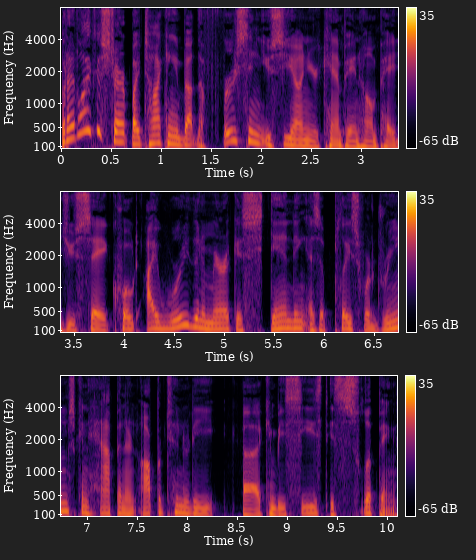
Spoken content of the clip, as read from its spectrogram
But I'd like to start by talking about the first thing you see on your campaign homepage. You say, quote, I worry that America is standing as a place where dreams can happen and opportunity uh, can be seized is slipping.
